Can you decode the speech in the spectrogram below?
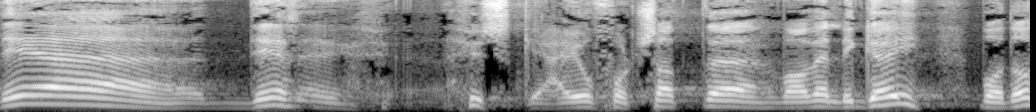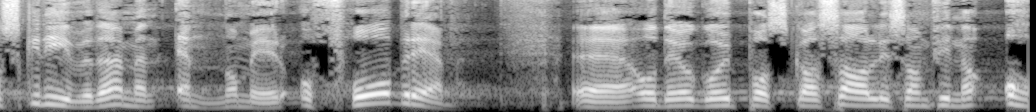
det, det husker jeg jo fortsatt var veldig gøy. Både å skrive det, men enda mer å få brev. Og det å gå i postkassa og liksom finne Å,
